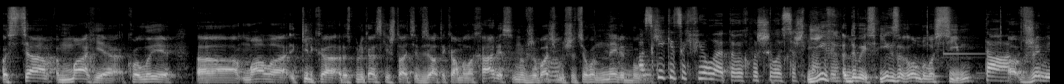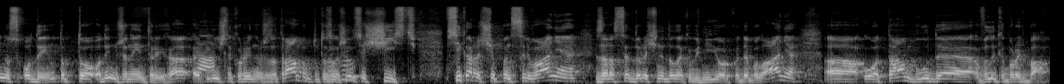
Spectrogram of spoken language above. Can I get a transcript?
ось ця магія, коли мала кілька республіканських штатів взяти Камала Харріс, ми вже бачимо, що цього не А скільки цих фіолетових лишилося штатів? Їх дивись, їх загалом було сім, Так. вже мінус один, тобто один вже не інтрига. Північна Кароліна вже за Трампом, тобто залишилося шість. Всі кажуть, що Пенсильванія зараз це, до речі, недалеко від Нью-Йорку, де була Аня. От там буде велика боротьба.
